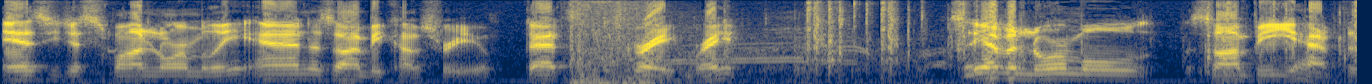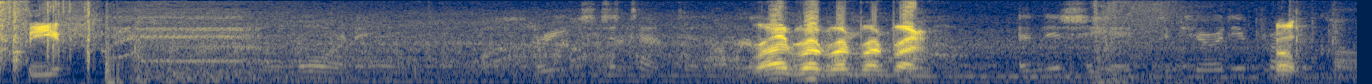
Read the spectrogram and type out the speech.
is you just spawn normally, and a zombie comes for you. That's great, right? So you have a normal zombie, you have the thief. Run, run, run, run, run. Initiate security oh. protocol. Oh.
